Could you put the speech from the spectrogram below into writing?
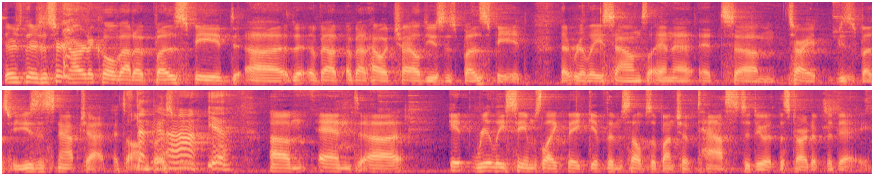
There's there's a certain article about a BuzzFeed uh, about about how a child uses BuzzFeed that really sounds and uh, it's um, sorry uses BuzzFeed uses Snapchat. It's on BuzzFeed. Uh, yeah. Um, and uh, it really seems like they give themselves a bunch of tasks to do at the start of the day.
